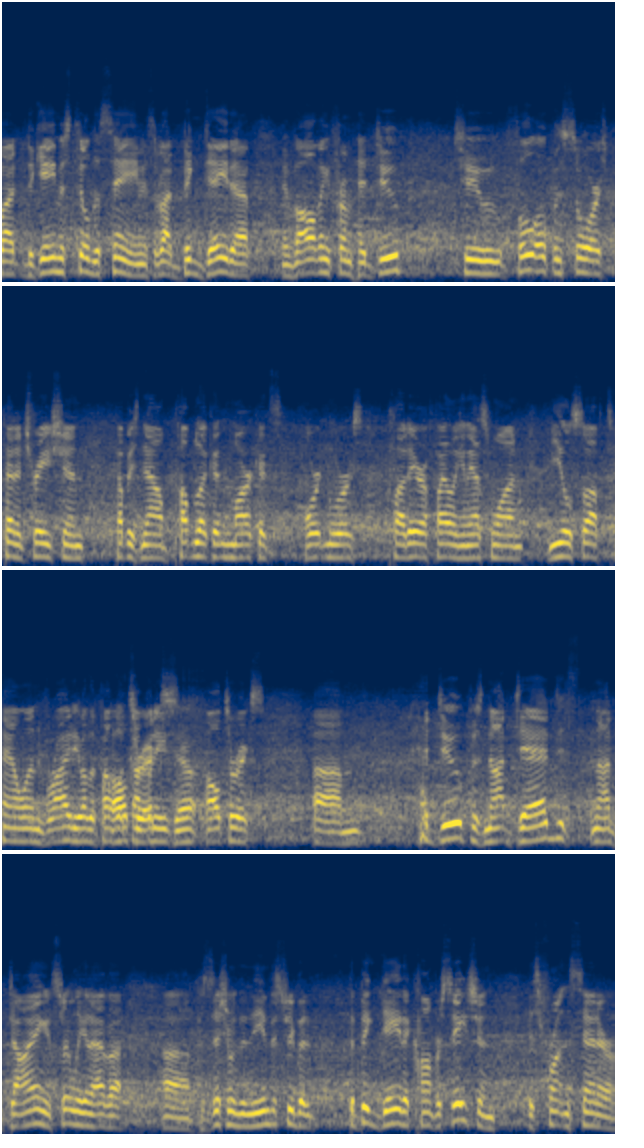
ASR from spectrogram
but the game is still the same. It's about big data evolving from Hadoop to full open source penetration. Companies now public in markets, Hortonworks, Cloudera filing an S1, MuleSoft, Talend, variety of other public Alteryx, companies, yeah. Alteryx. Um, Hadoop is not dead, it's not dying, it's certainly going to have a uh, position within the industry, but the big data conversation is front and center.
